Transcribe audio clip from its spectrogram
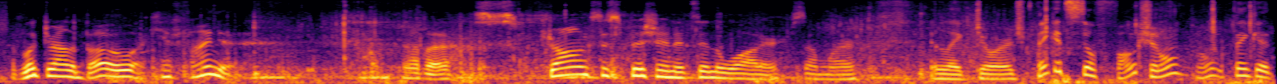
I've looked around the bow, I can't find it. I have a strong suspicion it's in the water somewhere in Lake George. I think it's still functional. I don't think it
